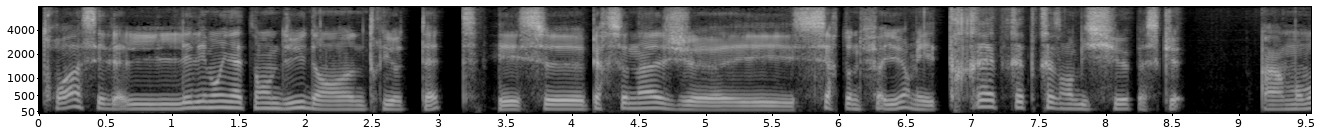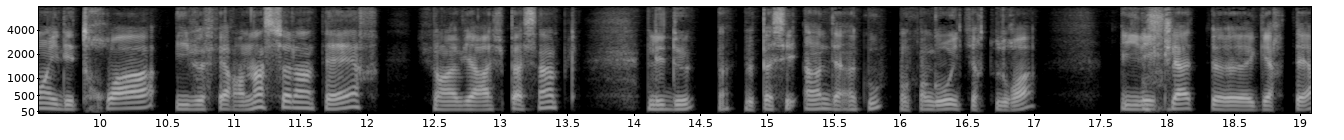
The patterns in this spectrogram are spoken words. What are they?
3, c'est l'élément inattendu dans le trio de tête. Et ce personnage euh, est certes on fire, mais il est très très très ambitieux parce que à un moment il est 3, il veut faire en un seul inter sur un virage pas simple les deux. hein. Il veut passer un d'un coup. Donc en gros il tire tout droit. Il éclate euh, Garter.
